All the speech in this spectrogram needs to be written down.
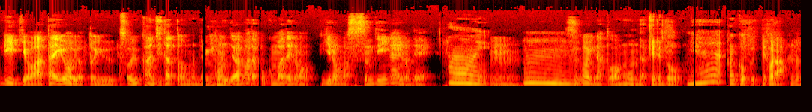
利益を与えようよという、そういう感じだと思うんで、日本ではまだここまでの議論は進んでいないので、はい。うん。うん。すごいなとは思うんだけれど、ね韓国ってほら、あの、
